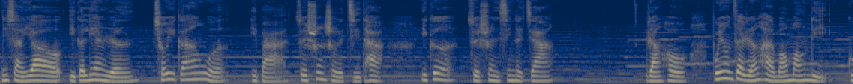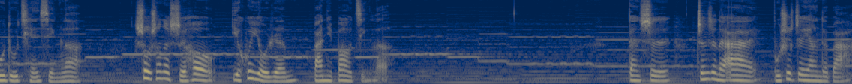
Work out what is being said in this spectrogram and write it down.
你想要一个恋人，求一个安稳，一把最顺手的吉他，一个最顺心的家。然后不用在人海茫茫里孤独前行了。受伤的时候，也会有人把你抱紧了。但是，真正的爱不是这样的吧？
